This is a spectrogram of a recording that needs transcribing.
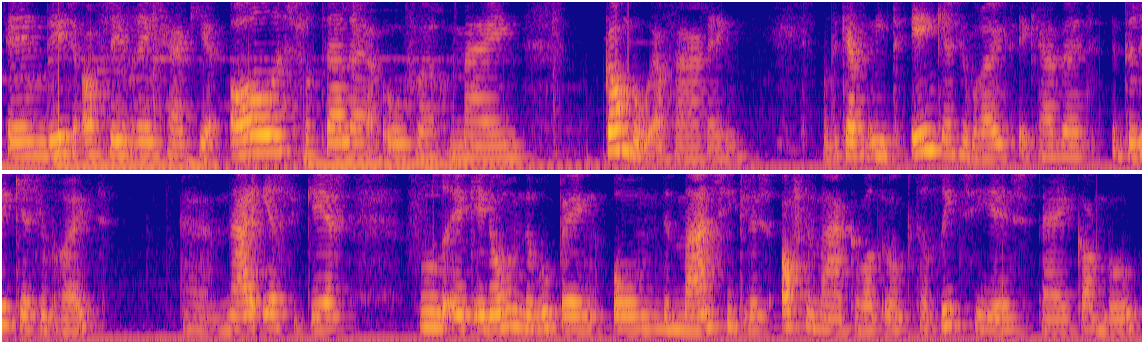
In deze aflevering ga ik je alles vertellen over mijn Cambo-ervaring. Want ik heb het niet één keer gebruikt, ik heb het drie keer gebruikt. Ehm, na de eerste keer voelde ik enorm de roeping om de maandcyclus af te maken, wat ook traditie is bij Cambo.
